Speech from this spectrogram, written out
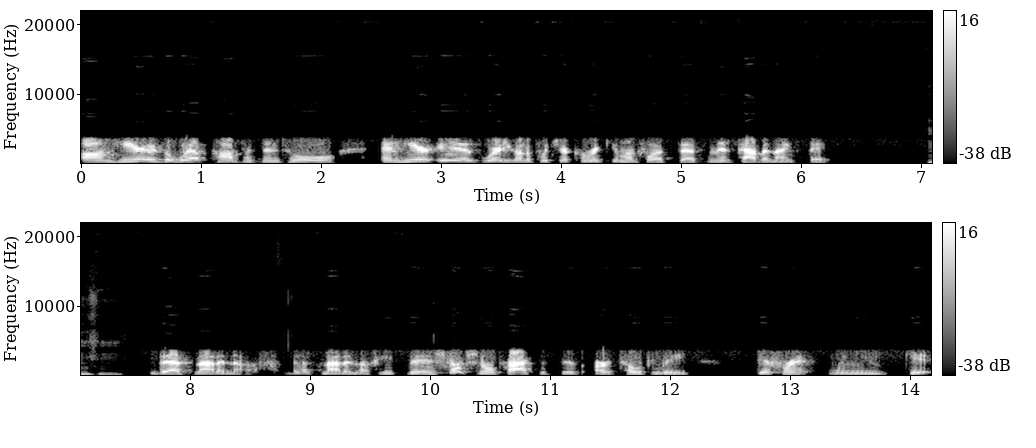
um, here is a web conferencing tool, and here is where you're going to put your curriculum for assessments. Have a nice day. Mm-hmm. That's not enough. That's not enough. You, the instructional practices are totally different when you get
